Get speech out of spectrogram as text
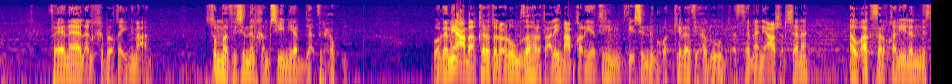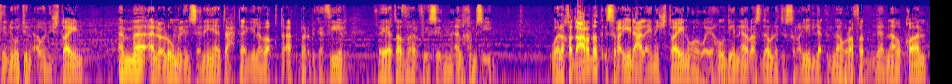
فينال الخبرتين معا. ثم في سن الخمسين يبدأ في الحكم. وجميع عباقرة العلوم ظهرت عليهم عبقريتهم في سن مبكرة في حدود الثماني عشر سنة أو أكثر قليلا مثل نيوتن أو أينشتاين. أما العلوم الإنسانية تحتاج إلى وقت أكبر بكثير فهي تظهر في سن الخمسين. ولقد عرضت إسرائيل على إينشتاين وهو يهودي أن يرأس دولة إسرائيل لكنه رفض لأنه قال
